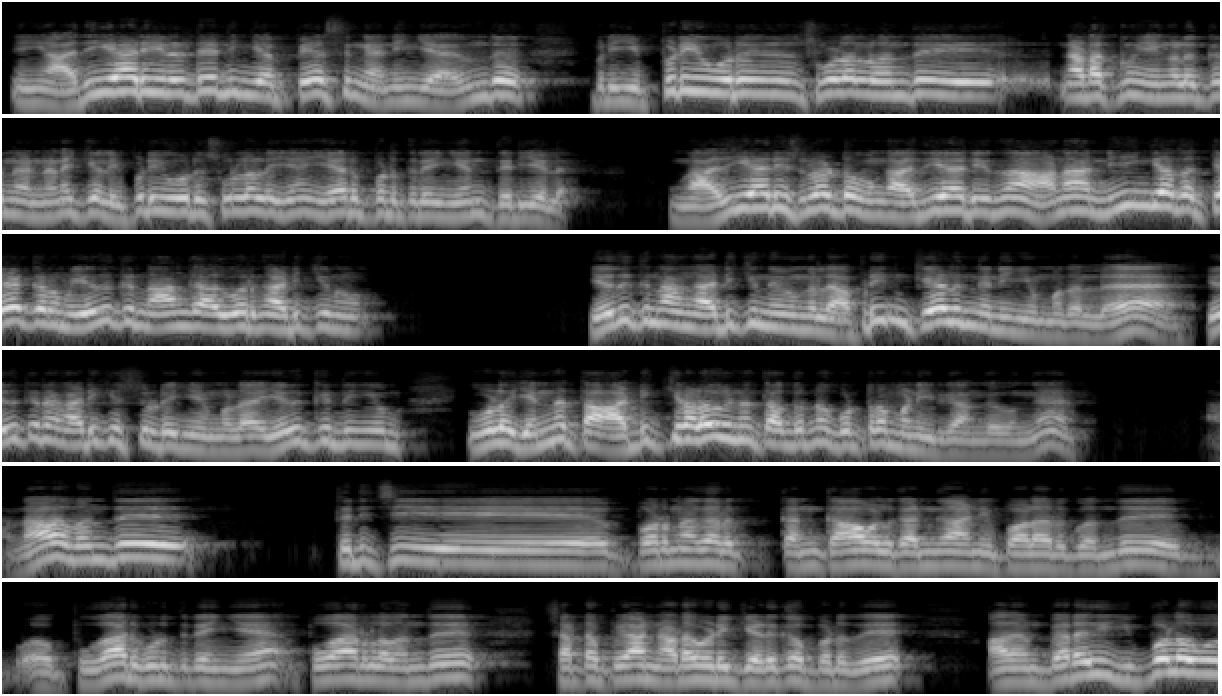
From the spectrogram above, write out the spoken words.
நீங்கள் அதிகாரிகள்ட்ட நீங்கள் பேசுங்க. நீங்கள் வந்து இப்படி இப்படி ஒரு சூழல் வந்து நடக்கும் எங்களுக்கு நான் நினைக்கல. இப்படி ஒரு சூழலை ஏன் ஏற்படுத்துறீங்கன்னு தெரியல. உங்கள் அதிகாரி சொல்லட்டும் உங்கள் அதிகாரி தான். ஆனால் நீங்கள் அதை கேட்கணும். எதுக்கு நாங்கள் அவருங்க அடிக்கணும்? எதுக்கு நாங்கள் அடிக்கணும் இவங்களை? அப்படின்னு கேளுங்க நீங்கள் முதல்ல. எதுக்கு நாங்கள் அடிக்க சொல்கிறீங்க இவங்களை? எதுக்கு நீங்கள் இவ்வளோ என்ன த- அடிக்கிற அளவு என்ன தகுந்த குற்றம் பண்ணியிருக்காங்க இவங்க? அதனால் வந்து திருச்சி புறநகர் கண் காவல் கண்காணிப்பாளருக்கு வந்து புகார் கொடுத்துட்டீங்க. புகாரில் வந்து சட்டப்படியாக நடவடிக்கை எடுக்கப்படுது. அதன் பிறகு இவ்வளவு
